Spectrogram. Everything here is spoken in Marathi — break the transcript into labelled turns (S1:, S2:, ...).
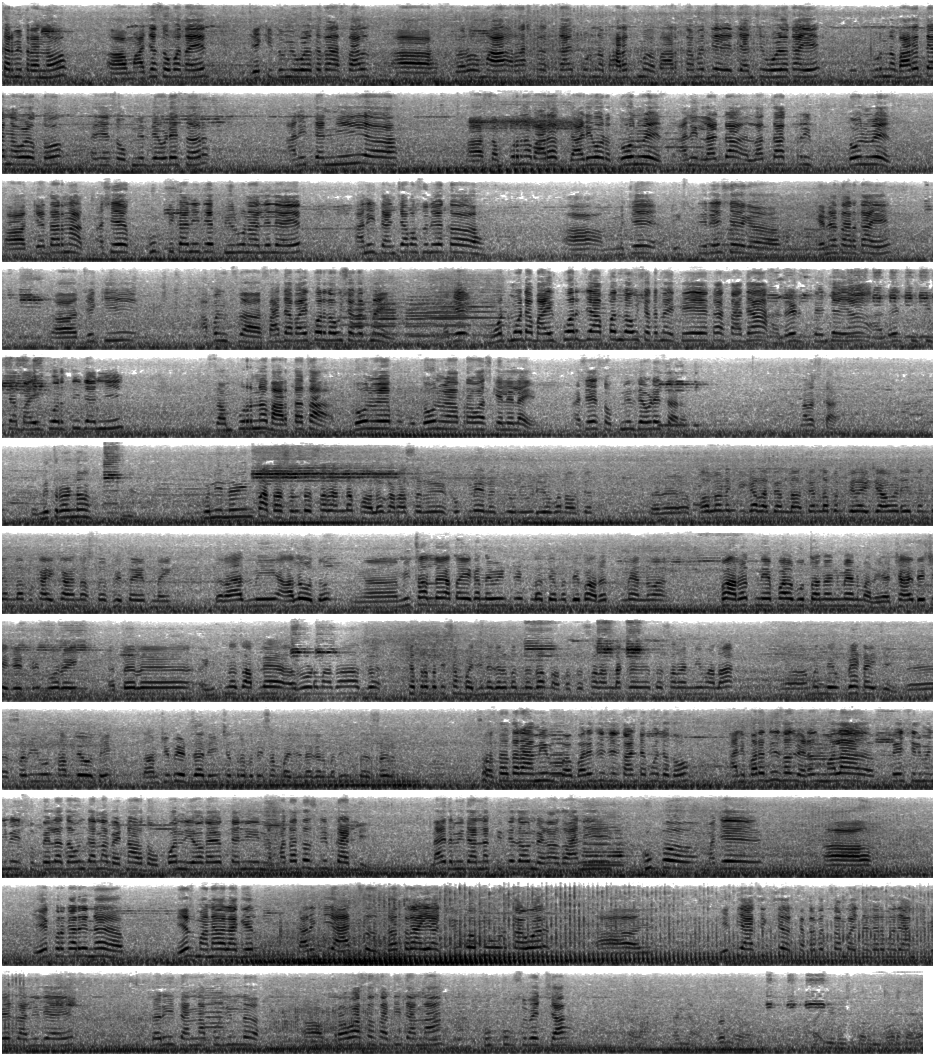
S1: तर मित्रांनो. माझ्यासोबत आहेत जे की तुम्ही ओळखत असाल सर्व महाराष्ट्रात काय पूर्ण भारत भारतामध्ये ज्यांची ओळख आहे पूर्ण भारत त्यांना ओळखतो. हे स्वप्नील देवडे सर आणि त्यांनी संपूर्ण भारत गाडीवर दोन वेळेस आणि लड्डाख लद्दाख ट्रिप दोन वेळेस केदारनाथ असे खूप ठिकाणी ते फिरून आलेले आहेत. आणि त्यांच्यापासून एक म्हणजे एक्सपिरियन्स घेण्यासारखं आहे. जे की आपण सा- साध्या बाईकवर जाऊ शकत नाही. म्हणजे मोठमोठ्या बाईकवर जे आपण जाऊ शकत नाही ते एका साध्या हंड्रेड त्यांच्या या हंड्रेड सी सीच्या बाईकवरती त्यांनी संपूर्ण भारताचा दोन वेळ दोन वेळा प्रवास केलेला आहे. असे स्वप्नील देवडे सर नमस्कार.
S2: मित्रांनो कोणी नवीन पाहत असेल तर सरांना फॉलो करा. सर खूप मेहनत घेऊन व्हिडिओ बनवतात. तर फॉलो नक्की करा त्यांना. त्यांना पण फिरायची आवड आहे पण त्यांना काही काय नसतं फिरता येत नाही. तर आज मी आलो होतो. मी चाललोय आता एका नवीन ट्रिपला त्यामध्ये भारत म्यानमार भारत नेपाळ भूतान आणि म्यानमार या चार देशाच्या ट्रिपवर आहे. तर इथनंच आपल्या रोड माझा आज छत्रपती संभाजीनगरमधनं जात होता. तर सरांना कळलं तर सरांनी मला अं, म्हणले भेटायचे तर सर येऊन थांबले होते. तर आमची भेट झाली छत्रपती संभाजीनगरमध्ये. तर सर
S1: तसं तर आम्ही बऱ्याच बरेच दिवस कॉन्टॅक्टमध्ये होतो. आणि बऱ्याच दिवसात भेटत मला स्पेशली म्हणजे मी सुपेला जाऊन त्यांना भेटणार होतो. पण योगायोग त्यांनी मधातच ट्रिप काढली. नाही तर मी त्यांना तिथे जाऊन भेटणार होतो. आणि खूप म्हणजे एक प्रकारे न हेच म्हणावं लागेल. कारण की आज दसरा या शिवमुहूर्तावर ऐतिहासिक शहर छत्रपती संभाजीनगरमध्ये आमची भेट झालेली आहे. तरी त्यांना पुढील प्रवासासाठी त्यांना खूप खूप शुभेच्छा. धन्यवाद.
S2: धन्यवाद.
S1: करून थोडं थोडं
